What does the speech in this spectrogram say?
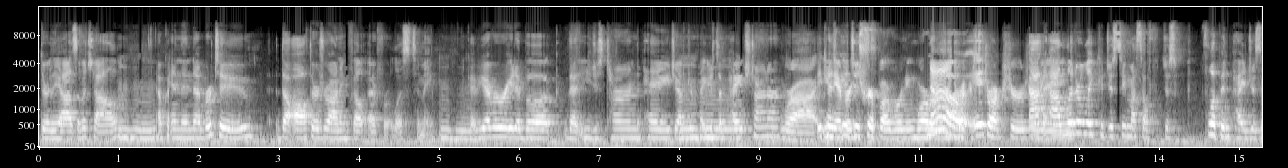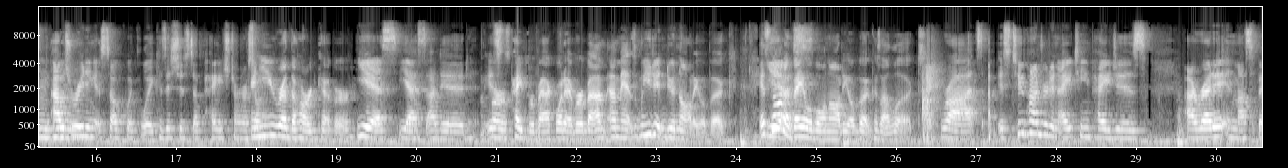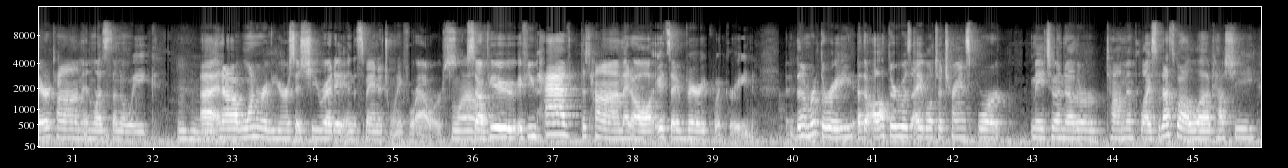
through the eyes of a child. Mm-hmm. Okay, and then number two, the author's writing felt effortless to me. Mm-hmm. Okay, have you ever read a book that you just turn the page after page? It's a page turner, Mm-hmm. Right. Because you never just- trip over any words no or it- structures. Or I, I literally could just see myself just flipping pages. I was reading it so quickly because it's just a page turner. So Mm-hmm. And you read the hardcover yes, yes, I did. It's, or paperback, whatever. But I, I meant well, you didn't do an audiobook. It's not available in audiobook because I looked. right. It's 218 pages. I read it in my spare time in less than a week. Mm-hmm. Uh, and I, one reviewer said she read it in the span of 24 hours. Wow. So if you if you have the time at all, it's a very quick read. Number three, the author was able to transport me to another time and place. So that's what I loved. How she,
